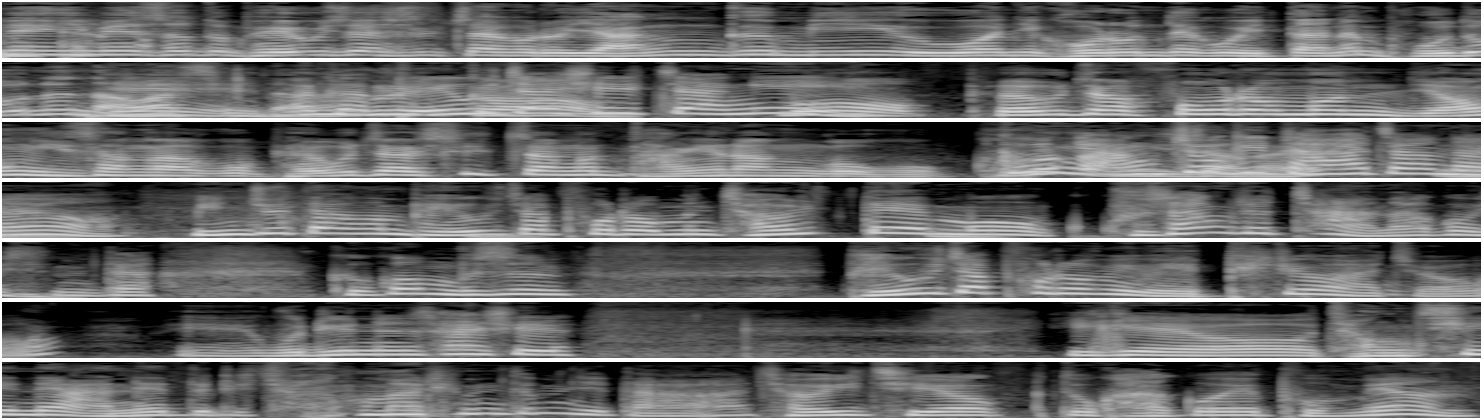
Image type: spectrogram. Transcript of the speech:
국민의힘에서도 배우자 실장으로 양금희 의원이 거론되고 있다는 보도는 네. 나왔습니다. 그러니까, 그러니까, 배우자 실장이 뭐 배우자 포럼은 영 이상하고 배우자 실장은 당연한 거고 그건 양쪽이 아니잖아요. 다 하잖아요. 네. 민주당은 배우자 포럼은 절대 뭐 구상조차 안 하고 있습니다. 그건 무슨 배우자 포럼이 왜 필요하죠? 예, 우리는 사실 이게요 정치인의 아내들이 정말 힘듭니다. 저희 지역도 과거에 보면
